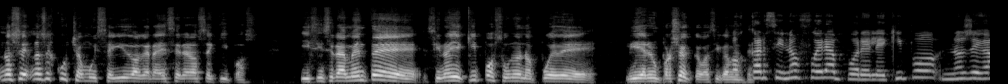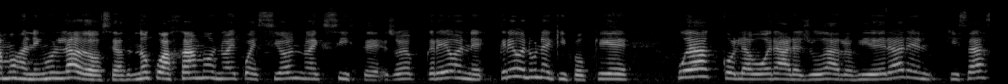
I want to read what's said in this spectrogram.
no se, no se escucha muy seguido agradecer a los equipos. Y sinceramente, si no hay equipos, uno no puede liderar un proyecto, básicamente. Oscar, si no fuera por el equipo, no llegamos a ningún lado. O sea, no cuajamos, no hay cohesión, no existe. Yo creo en, creo en un equipo que pueda colaborar, ayudarlos, liderar en quizás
